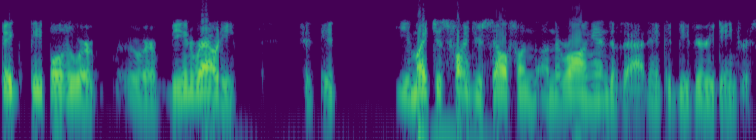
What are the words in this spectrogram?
big people who are who are being rowdy, it, it you might just find yourself on on the wrong end of that, and it could be very dangerous.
